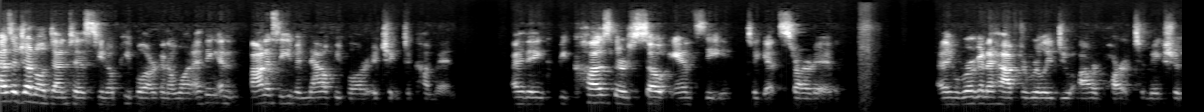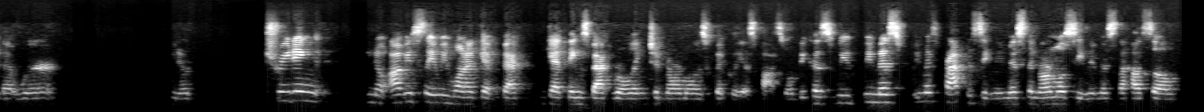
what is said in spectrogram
as a general dentist, you know, people are going to want, I think, and honestly, even now, people are itching to come in. I think because they're so antsy to get started, I think we're going to have to really do our part to make sure that we're, you know, treating, you know, obviously we want to get back, get things back rolling to normal as quickly as possible because we we miss we miss practicing, we miss the normalcy, we miss the hustle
